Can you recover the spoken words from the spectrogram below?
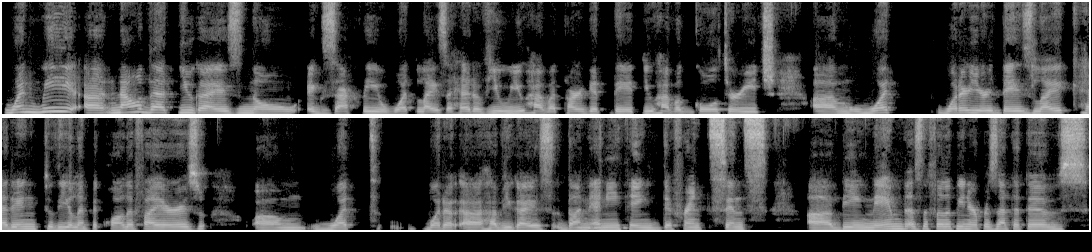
when we, uh, now that you guys know exactly what lies ahead of you, you have a target date, you have a goal to reach. Um, what, what are your days like heading to the Olympic qualifiers? Um, what, what uh, have you guys done anything different since uh, being named as the Philippine representatives?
